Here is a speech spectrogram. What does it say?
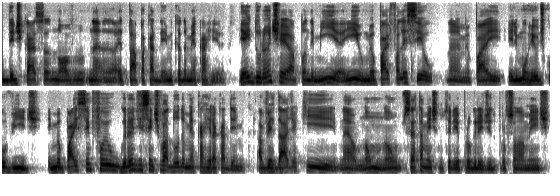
dedicar essa nova né, etapa acadêmica da minha carreira. E aí, durante a pandemia, aí, o meu pai faleceu. Né? Meu pai, ele morreu de Covid. E meu pai sempre foi o grande incentivador da minha carreira acadêmica. A verdade é que, né, não, não, certamente não teria progredido profissionalmente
